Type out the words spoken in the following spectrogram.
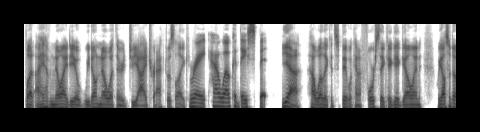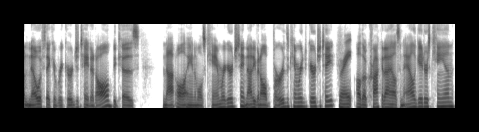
but I have no idea. We don't know what their GI tract was like. Right. How well could they spit? Yeah, how well they could spit, what kind of force they could get going. We also don't know if they could regurgitate at all because not all animals can regurgitate. Not even all birds can regurgitate Right. although crocodiles and alligators can.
